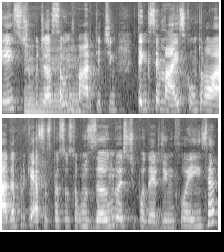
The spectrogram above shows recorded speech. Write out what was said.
esse tipo de ação de marketing tem que ser mais controlada, porque essas pessoas estão usando este poder de influência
